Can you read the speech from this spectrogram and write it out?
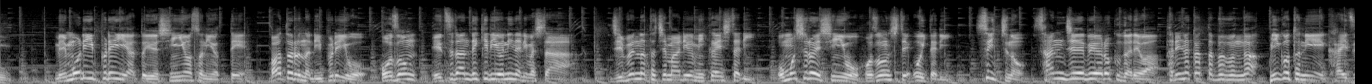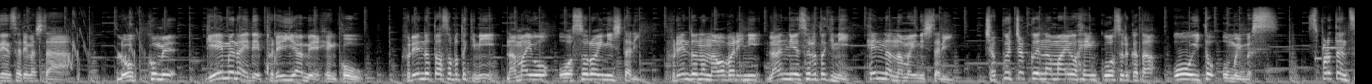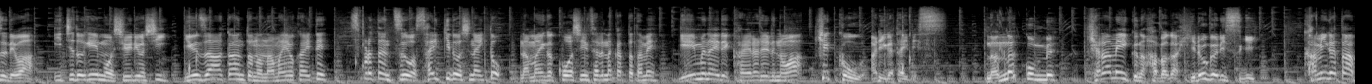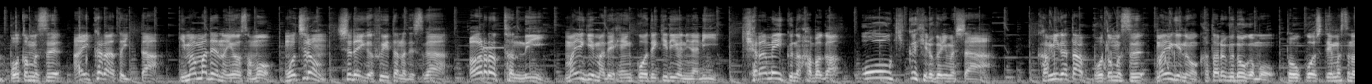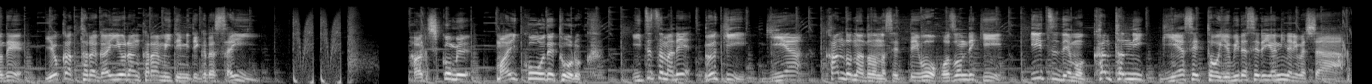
メモリープレイヤーという新要素によってバトルのリプレイを保存閲覧できるようになりました自分の立ち回りを見返したり面白いシーンを保存しておいたりスイッチの30秒録画では足りなかった部分が見事に改善されました。6個目。ゲーム内でプレイヤー名変更。フレンドと遊ぶ時に名前をお揃いにしたりフレンドの縄張りに乱入する時に変な名前にしたりちょくちょく名前を変更する方多いと思いますスプラトゥーン2では一度ゲームを終了しユーザーアカウントの名前を変えてスプラトゥーン2を再起動しないと名前が更新されなかったためゲーム内で変えられるのは結構ありがたいです。7個目。キャラメイクの幅が広がりすぎ髪型ボトムスアイカラーといった今までの要素ももちろん種類が増えたのですが新たに眉毛まで変更できるようになりキャラメイクの幅が大きく広がりました髪型ボトムス眉毛のカタログ動画も投稿していますのでよかったら概要欄から見てみてください。8個目マイコーデ登録。5つまで武器ギア感度などの設定を保存できいつでも簡単にギアセットを呼び出せるようになりました。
